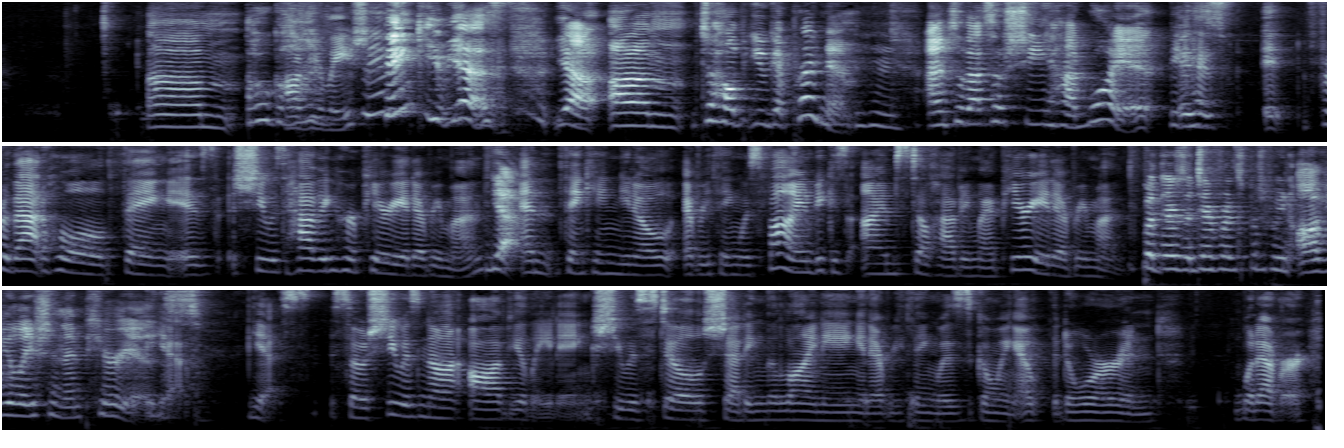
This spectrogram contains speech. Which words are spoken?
Um oh god. ovulation? Thank you. Yes. Yeah, um to help you get pregnant. hmm And so that's how she had Wyatt is- Because it for that whole thing is she was having her period every month. Yeah. And thinking, you know, everything was fine because I'm still having my period every month. but there's a difference between ovulation and periods. Yeah. Yes. So she was not ovulating. She was still shedding the lining and everything was going out the door and whatever.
